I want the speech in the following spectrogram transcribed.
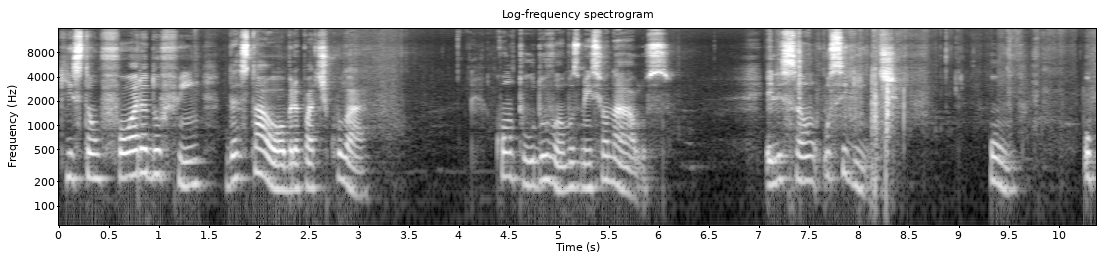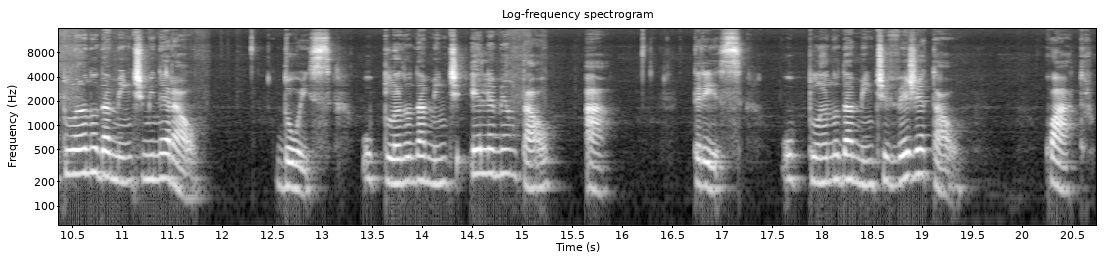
que estão fora do fim desta obra particular. Contudo, vamos mencioná-los. Eles são o seguinte: 1. Um, o plano da mente mineral. 2. O plano da mente elemental A. 3. O plano da mente vegetal. 4.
